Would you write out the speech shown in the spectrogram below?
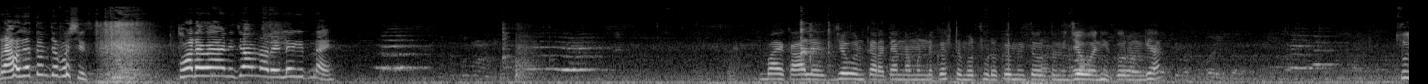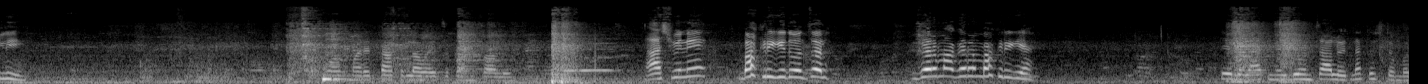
राहू द्या तुमच्या बशीच थोड्या वेळाने जेवणार आहे लगेच नाही. बायका आले जेवण करा त्यांना म्हणणं कस्टमर थोडं कमी तर तुम्ही जेवण हे करून घ्या. चुली. मग मारे ताक लावायचं काम चालू आहे. अश्विनी भाकरी घे दोन चल. गरमा गरम भाकरी घ्या. ते बघा आतमध्ये दोन चालू आहेत ना कस्टमर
